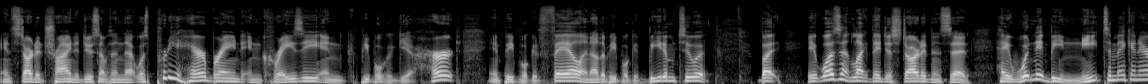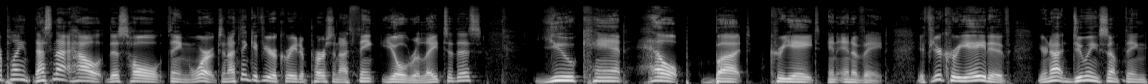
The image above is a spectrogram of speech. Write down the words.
and started trying to do something that was pretty harebrained and crazy, and people could get hurt, and people could fail, and other people could beat them to it. But it wasn't like they just started and said, hey, wouldn't it be neat to make an airplane? That's not how this whole thing works. And I think if you're a creative person, I think you'll relate to this you can't help but create and innovate. If you're creative, you're not doing something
